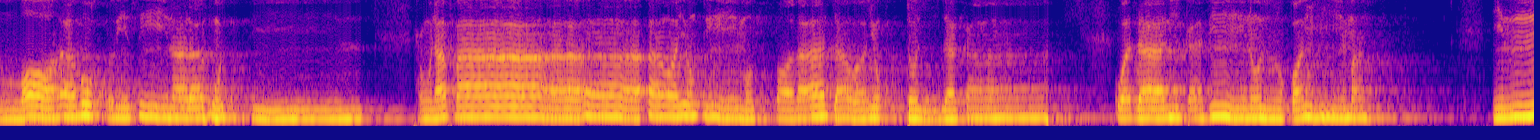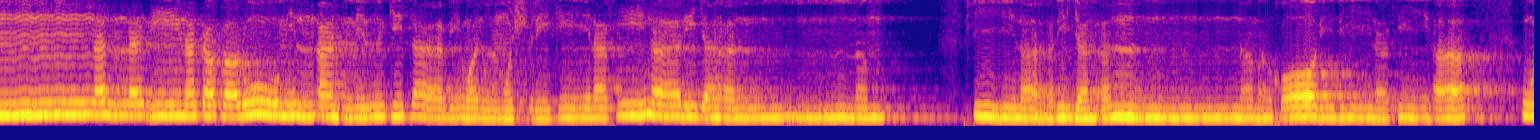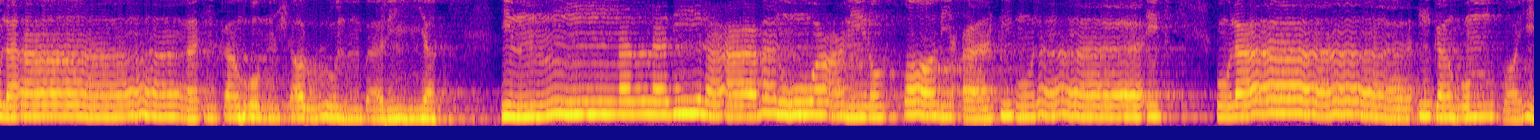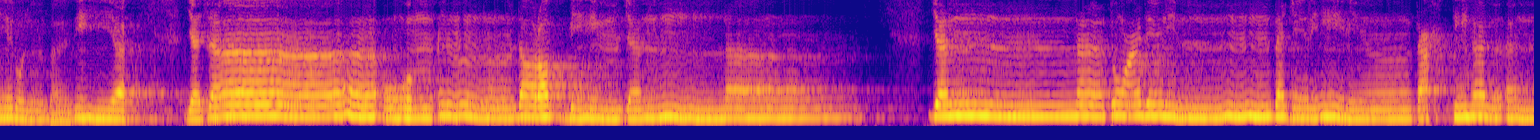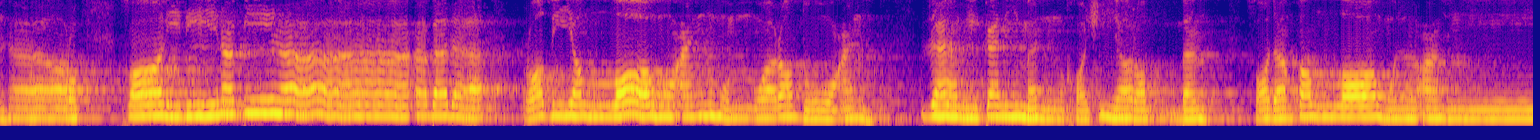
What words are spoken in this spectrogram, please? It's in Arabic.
الله مخلصين له الدين. حنفاء ويقيموا الصلاة ويؤتوا الزكاة. وذلك دين القيمة. إن الذين كفروا من أهل الكتاب والمشركين في نار جهنم في نار جهنم خالدين فيها. أولئك هم شر البرية. إن الصالحات أولئك أولئك هم خير البرية. جزاؤهم عند ربهم جنات. جنات عدن تجري من تحتها الأنهار. خالدين فيها أبدا. رضي الله عنهم ورضوا عنه. ذلك لمن خشي ربه. صدق الله العظيم.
